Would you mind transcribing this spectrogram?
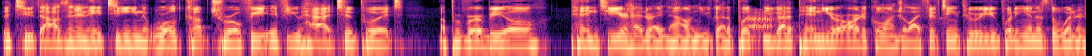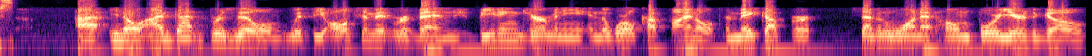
the 2018 World Cup trophy? If you had to put a proverbial pen to your head right now, and you've got to put you got to pen your article on July fifteenth. Who are you putting in as the winners? I, you know, I've got Brazil with the ultimate revenge, beating Germany in the World Cup final to make up for 7-1 at home four years ago.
